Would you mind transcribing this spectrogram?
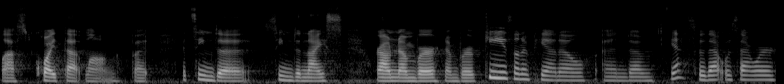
last quite that long, but it seemed a seemed a nice round number, number of keys on a piano, and um, yeah, so that was our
